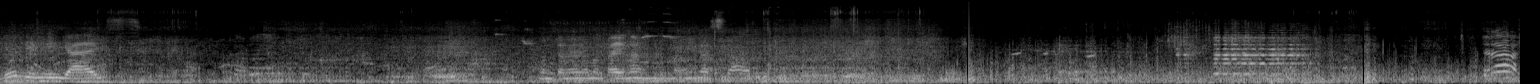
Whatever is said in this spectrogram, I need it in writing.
Good evening guys. Punta na naman tayo ng Manginasal. Tara!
